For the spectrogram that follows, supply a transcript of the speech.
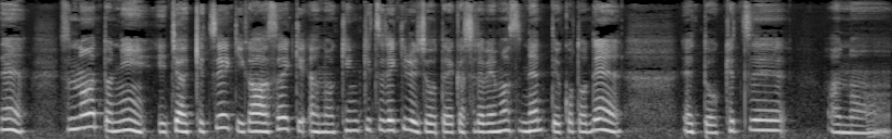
で、その後に、じゃあ血液が再起、あの、献血できる状態か調べますねっていうことで、えっと、血、あの、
